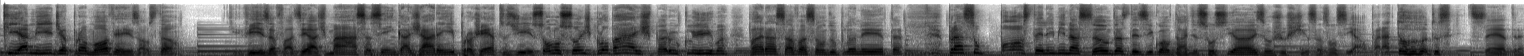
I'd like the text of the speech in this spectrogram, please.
que a mídia promove a exaustão que visa fazer as massas se engajarem em projetos de soluções globais para o clima, para a salvação do planeta, para a suposta eliminação das desigualdades sociais ou justiça social para todos, etc.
